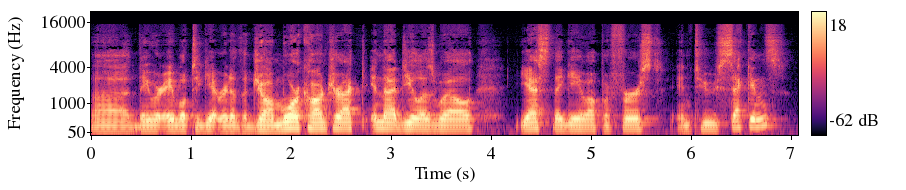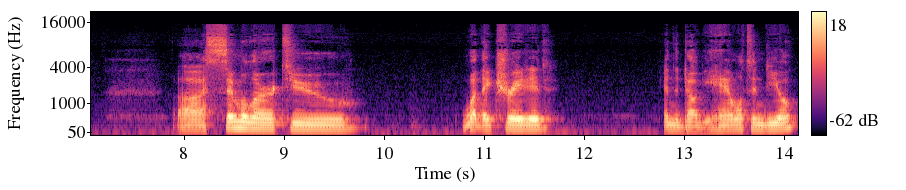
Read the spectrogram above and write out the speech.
Uh, they were able to get rid of the John Moore contract in that deal as well. Yes, they gave up a first and two seconds, uh, similar to what they traded in the Dougie Hamilton deal.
